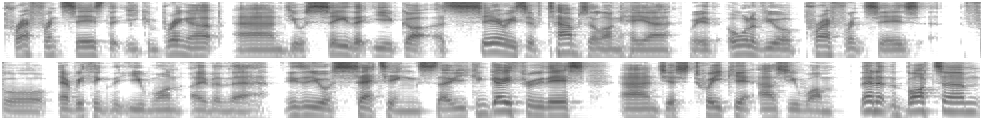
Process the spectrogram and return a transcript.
preferences that you can bring up. And you'll see that you've got a series of tabs along here with all of your preferences for everything that you want over there. These are your settings. So you can go through this and just tweak it as you want. Then at the bottom,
